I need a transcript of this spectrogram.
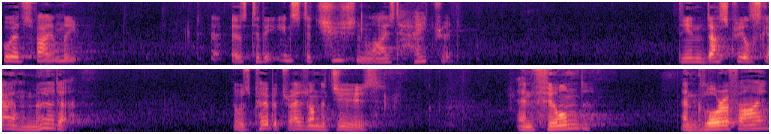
Words fail me as to the institutionalized hatred, the industrial scale murder that was perpetrated on the Jews and filmed and glorified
